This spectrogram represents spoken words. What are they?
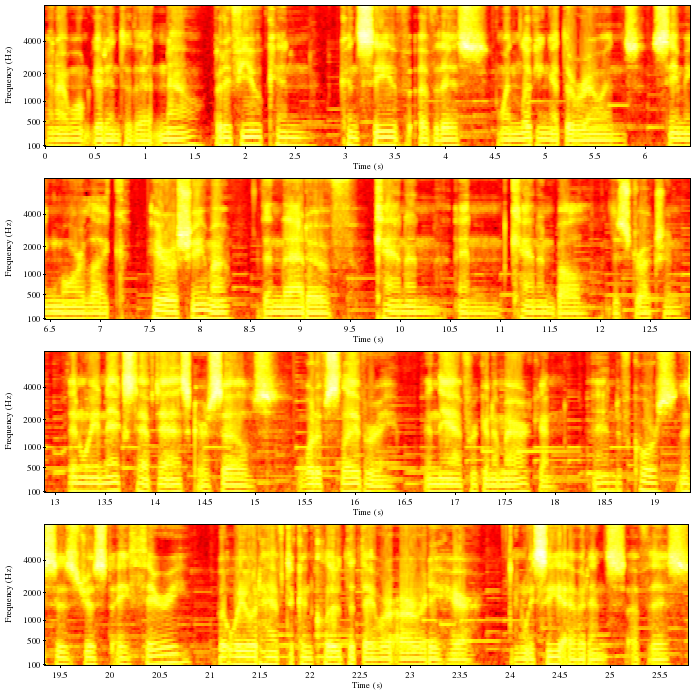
and I won't get into that now, but if you can conceive of this when looking at the ruins seeming more like Hiroshima than that of cannon and cannonball destruction, then we next have to ask ourselves, what of slavery in the African American? And of course, this is just a theory, but we would have to conclude that they were already here. And we see evidence of this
